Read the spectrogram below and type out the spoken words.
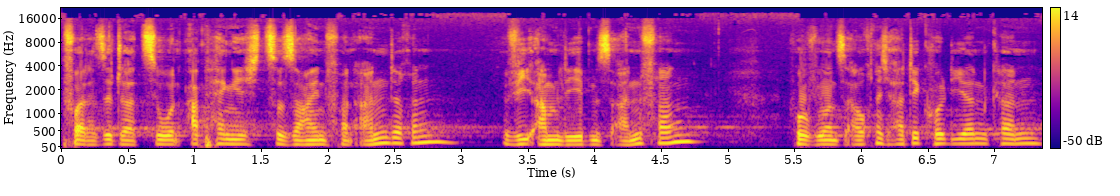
vor der Situation abhängig zu sein von anderen, wie am Lebensanfang wo wir uns auch nicht artikulieren können,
